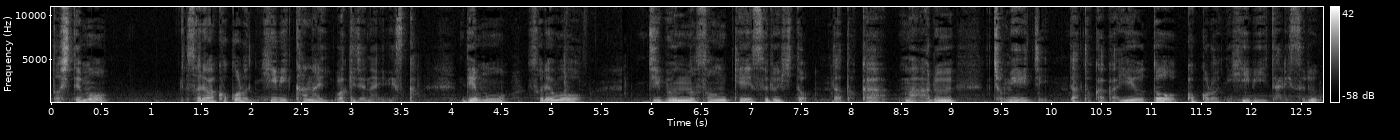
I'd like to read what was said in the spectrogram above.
としても、それは心に響かないわけじゃないですか。でも、それを自分の尊敬する人だとか、まあ、ある著名人だとかが言うと心に響いたりするっ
